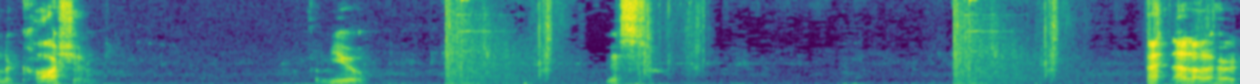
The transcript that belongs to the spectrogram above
Under caution from you. Missed. Eh, that ought to hurt.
